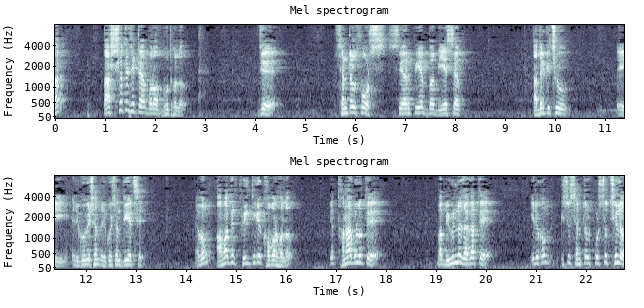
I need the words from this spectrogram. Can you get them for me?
আর তার সাথে যেটা বড় অদ্ভুত হলো যে সেন্ট্রাল ফোর্স সিআরপিএফ বা বিএসএফ তাদের কিছু এই রিকুয়েশন রিকুয়েশন দিয়েছে। এবং আমাদের ফিল্ড থেকে খবর হলো যে থানাগুলোতে বা বিভিন্ন জায়গাতে এরকম কিছু সেন্ট্রাল ফোর্সও ছিল।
